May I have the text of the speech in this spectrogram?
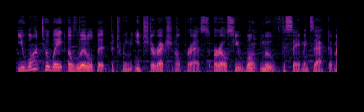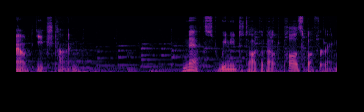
you want to wait a little bit between each directional press, or else you won't move the same exact amount each time. Next, we need to talk about pause buffering.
